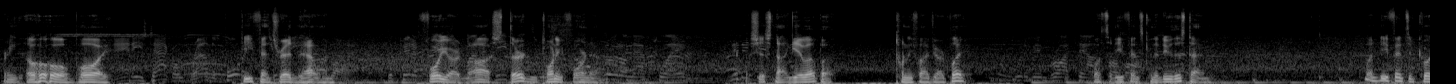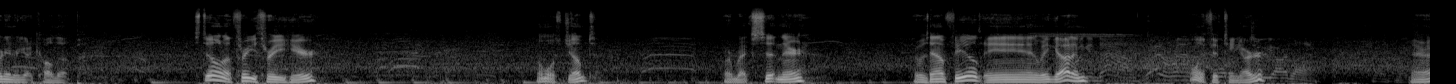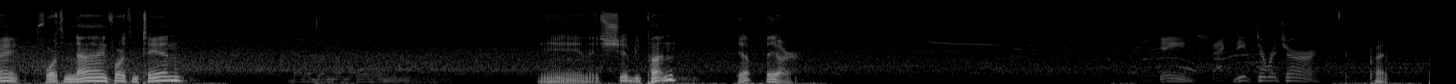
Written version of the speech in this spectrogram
Bring. Oh, boy. And he's tackled around the 40. Defense read that one. Four yard loss. Third and 24 now. Good on that play. Let's just not give up a 25 yard play. Would have been brought down What's the defense going to do this time? One defensive coordinator got called up. Still on a 3 3 here. Almost jumped. Quarterback sitting there. Throws downfield, and we got him. Taken down right around Only 15 yarder. 42-yard. All right. Fourth and nine, fourth and 10. And they should be punting. Yep, they are. Gaines back deep to return.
